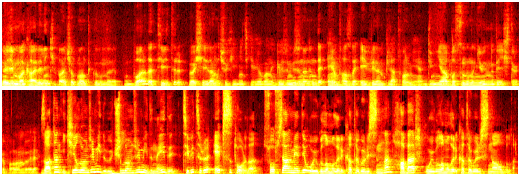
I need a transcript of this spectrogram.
Ne bileyim makale linki falan çok mantıklı bunlar hep. Bu arada Twitter böyle şeyden de çok ilginç geliyor bana. Gözümüzün önünde en fazla evrilen platform ya. Dünya basınının yönünü değiştirdi falan böyle. Zaten 2 yıl önce miydi, 3 yıl önce miydi neydi? Twitter'ı App Store'da sosyal medya uygulamaları kategorisinden haber uygulamaları kategorisine aldılar.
